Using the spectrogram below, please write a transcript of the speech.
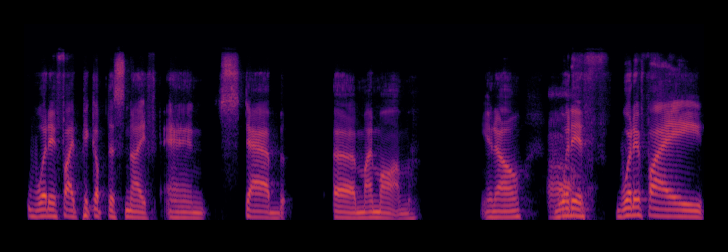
what if i pick up this knife and stab uh my mom you know? What Oh. if what if i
